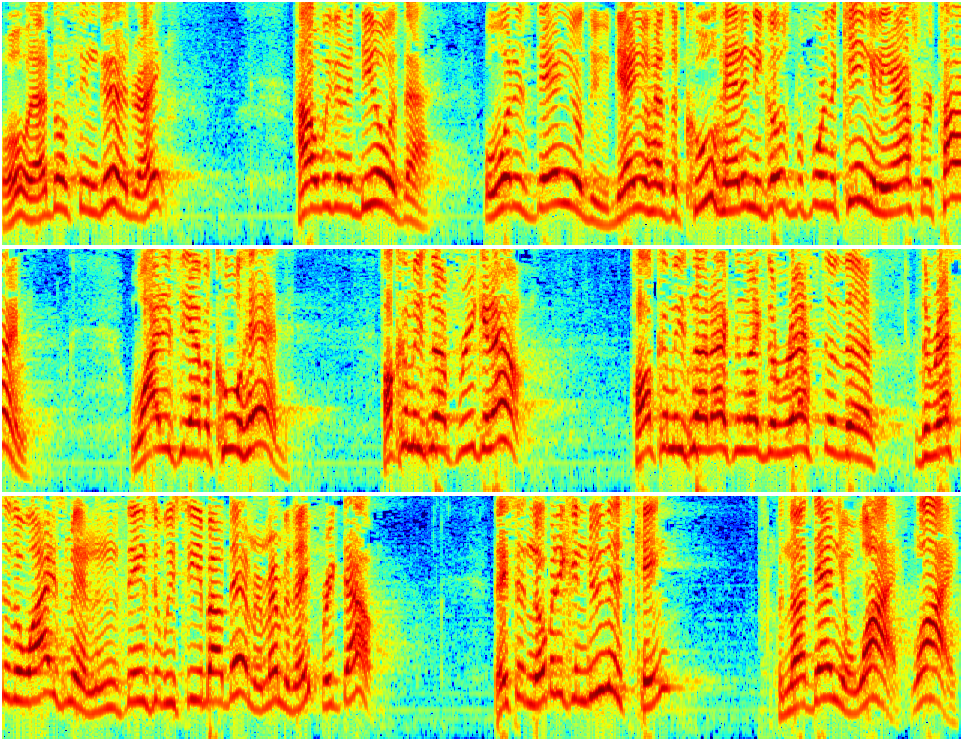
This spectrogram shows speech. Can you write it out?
Oh, that don't seem good, right? How are we going to deal with that? Well, what does Daniel do? Daniel has a cool head and he goes before the king and he asks for time. Why does he have a cool head? How come he's not freaking out? How come he's not acting like the rest of the the rest of the wise men and the things that we see about them. Remember, they freaked out. They said, nobody can do this, king. But not Daniel. Why? Why?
